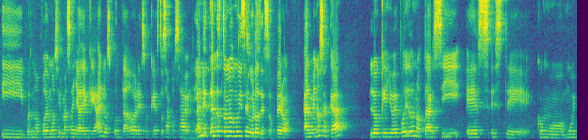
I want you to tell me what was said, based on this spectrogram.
y pues no podemos ir más allá de que, hay los contadores o que esto, o sea, pues saben, la neta no estamos muy seguros de eso, pero al menos acá lo que yo he podido notar sí es este como muy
